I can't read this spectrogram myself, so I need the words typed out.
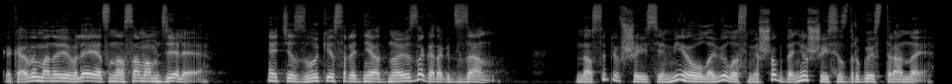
каковым оно является на самом деле». Эти звуки сродни одной из загадок Дзен. Насыпившаяся Мия уловила смешок, донёсшийся с другой стороны.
